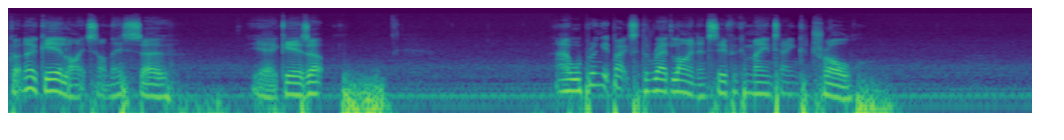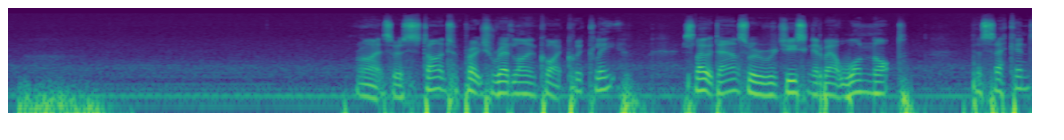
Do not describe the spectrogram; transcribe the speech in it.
Got no gear lights on this, so yeah, gears up. And we'll bring it back to the red line and see if we can maintain control. Right, so we're starting to approach the red line quite quickly. Slow it down, so we're reducing at about one knot per second.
